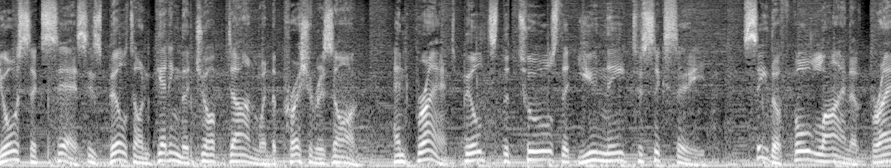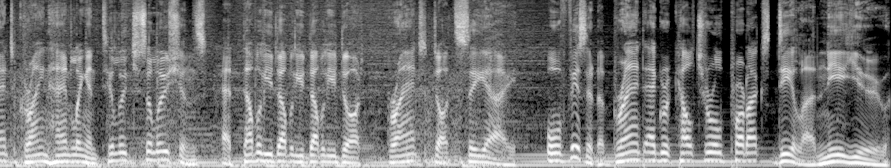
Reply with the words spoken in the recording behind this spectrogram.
Your success is built on getting the job done when the pressure is on and Brandt builds the tools that you need to succeed. See the full line of Brandt grain handling and tillage solutions at www.brandt.ca or visit a Brandt Agricultural Products dealer near you.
